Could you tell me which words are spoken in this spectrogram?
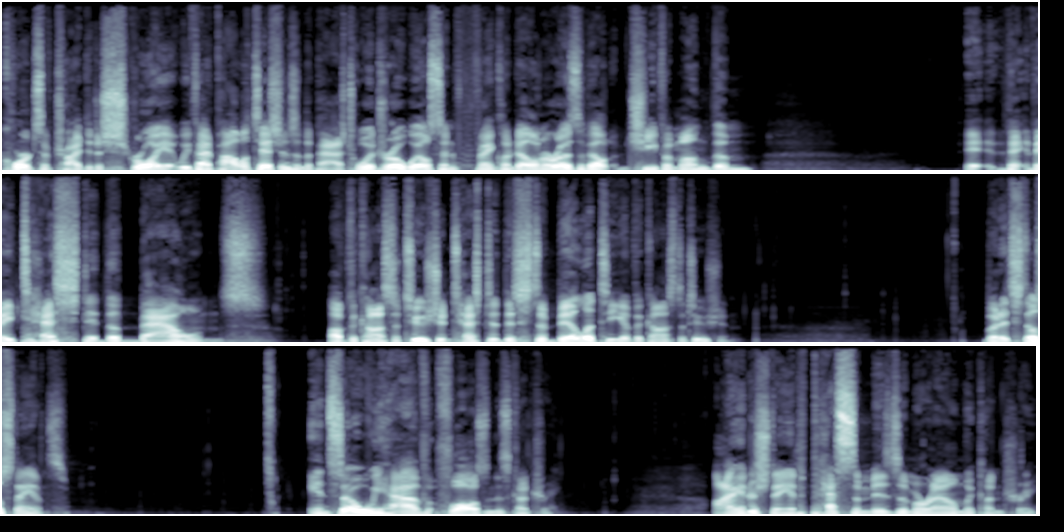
courts have tried to destroy it. We've had politicians in the past, Woodrow Wilson, Franklin Delano Roosevelt, chief among them. It, they, they tested the bounds of the Constitution, tested the stability of the Constitution. But it still stands. And so we have flaws in this country. I understand pessimism around the country.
